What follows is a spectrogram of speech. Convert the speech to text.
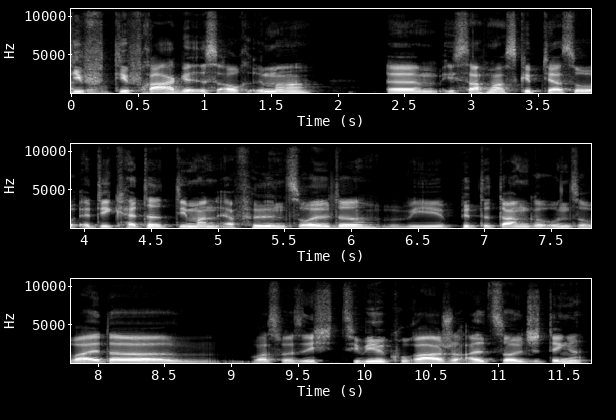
Die, Also, die Frage ist auch immer, ähm, ich sag mal, es gibt ja so Etikette, die man erfüllen sollte, wie Bitte, Danke und so weiter, was weiß ich, Zivilcourage, all solche Dinge,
